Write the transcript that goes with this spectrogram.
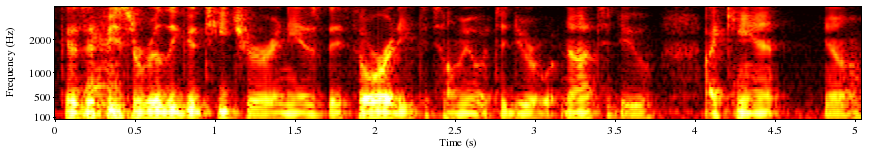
Because if he's a really good teacher and he has the authority to tell me what to do or what not to do, I can't, you know,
